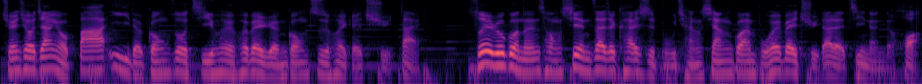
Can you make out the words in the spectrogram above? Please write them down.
全球将有八亿的工作机会会被人工智慧给取代。所以，如果能从现在就开始补强相关不会被取代的技能的话，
